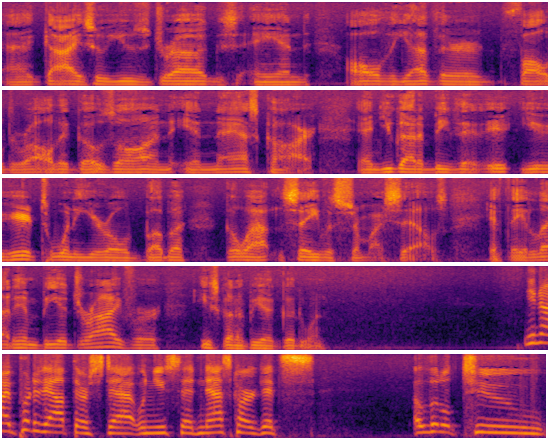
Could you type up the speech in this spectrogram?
uh, guys who use drugs and all the other falderall that goes on in NASCAR. And you got to be the you're here, twenty year old Bubba. Go out and save us from ourselves. If they let him be a driver, he's going to be a good one. You know, I put it out there, Stat, when you said NASCAR gets a little too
